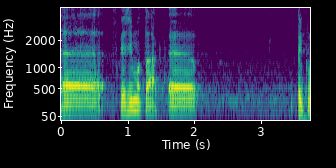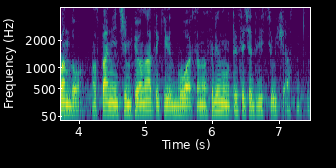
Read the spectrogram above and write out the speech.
Е, Скажімо так. е, Тиквандо. Останній чемпіонат, який відбувався на Срівному, 1200 учасників.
